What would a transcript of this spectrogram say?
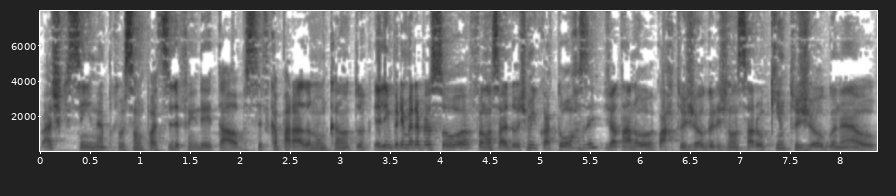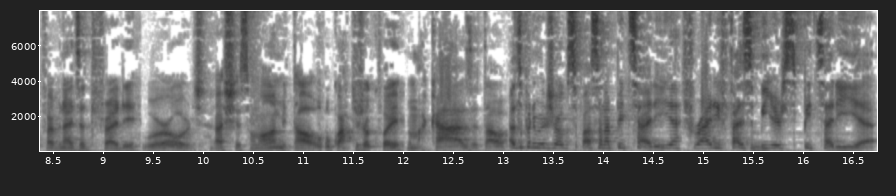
Acho que sim, né? Porque você não pode se defender e tal. Você fica parado num canto. Ele em primeira pessoa. Foi lançado em 2014. Já tá no quarto jogo. Eles lançaram o quinto jogo, né? O Five Nights at Freddy World. Acho que esse é o nome e tal. O quarto jogo foi numa casa e tal. Mas o primeiro jogo se passa na pizzaria Freddy Fazbear's Pizzaria.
